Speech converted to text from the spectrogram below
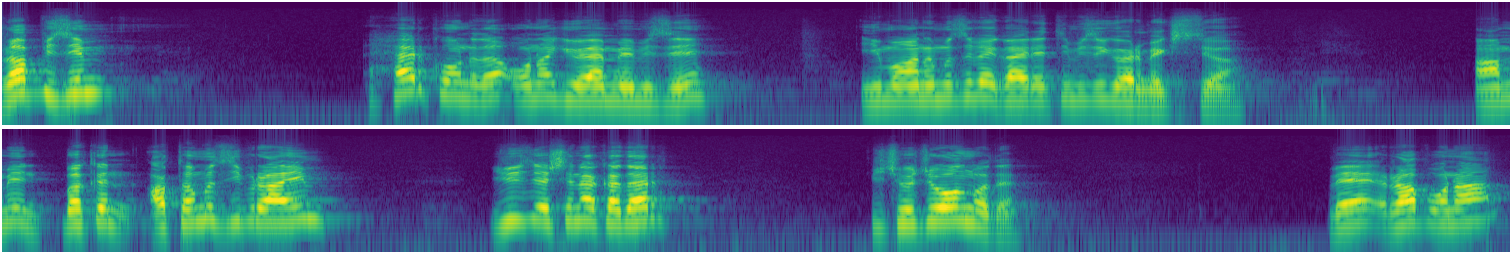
Rab bizim her konuda ona güvenmemizi, imanımızı ve gayretimizi görmek istiyor. Amin. Bakın atamız İbrahim 100 yaşına kadar bir çocuğu olmadı. Ve Rab ona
